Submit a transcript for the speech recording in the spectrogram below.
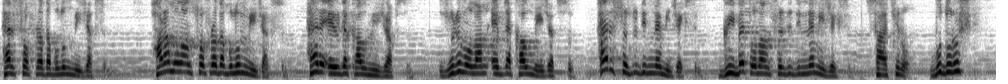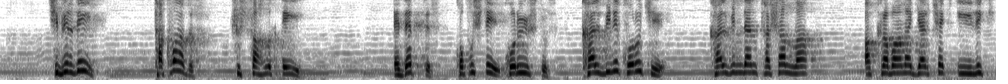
her sofrada bulunmayacaksın. Haram olan sofrada bulunmayacaksın. Her evde kalmayacaksın. Zulüm olan evde kalmayacaksın. Her sözü dinlemeyeceksin. Gıybet olan sözü dinlemeyeceksin. Sakin ol. Bu duruş kibir değil, takvadır. Küstahlık değil, edeptir. Kopuş değil, koruyuştur. Kalbini koru ki kalbinden taşanla akrabana gerçek iyilik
